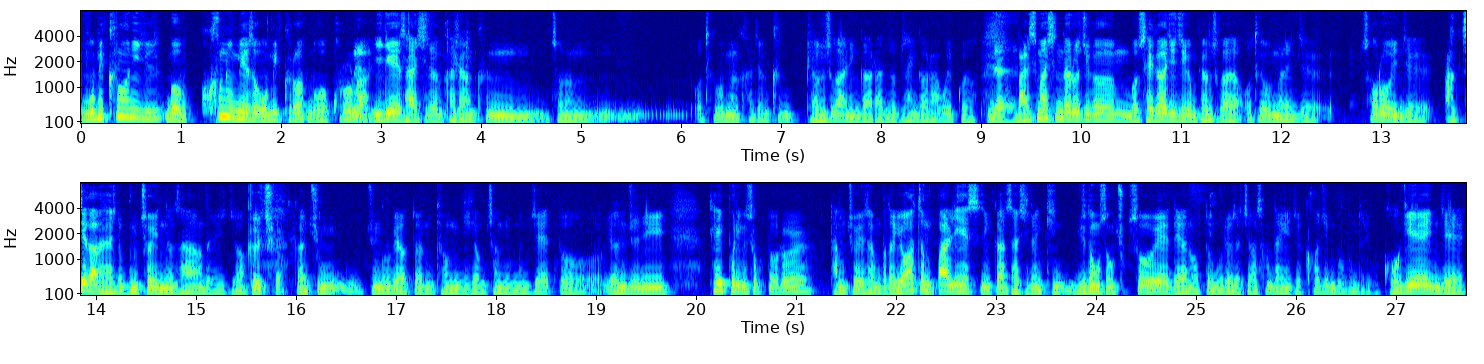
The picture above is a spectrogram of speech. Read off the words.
오미크론이 뭐 큰 의미에서 오미크론, 뭐 코로나, 네. 이게 사실은 가장 큰, 저는 어떻게 보면 가장 큰 변수가 아닌가라는 좀 생각을 하고 있고요. 네. 말씀하신 대로 지금 뭐 세 가지 지금 변수가 어떻게 보면 이제 서로 이제 악재가 사실 뭉쳐 있는 상황들이죠. 그렇죠. 그러니까 중, 중국의 어떤 경기 경착륙 문제 또 연준이 테이퍼링 속도를 당초 예상보다 여하튼 빨리 했으니까 사실은 긴, 유동성 축소에 대한 어떤 우려 자체가 상당히 이제 커진 부분들이고 거기에 이제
